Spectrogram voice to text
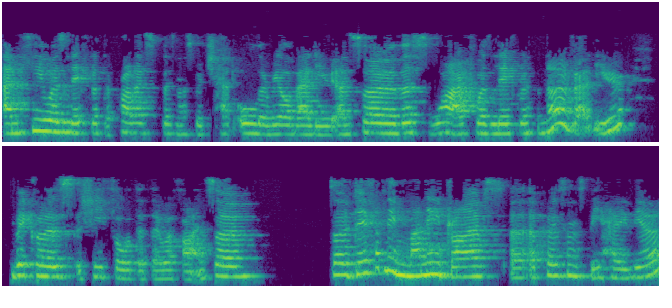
And he was left with the products business which had all the real value. And so this wife was left with no value because she thought that they were fine. So so definitely money drives a person's behavior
